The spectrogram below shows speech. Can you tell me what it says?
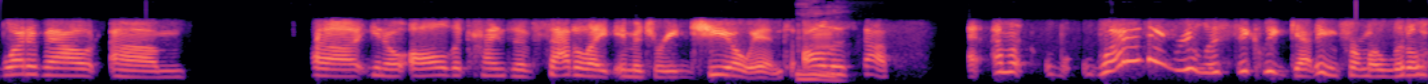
what about um, uh, you know, all the kinds of satellite imagery, GEOINT, mm-hmm. all this stuff. I'm like, what are they realistically getting from a little?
